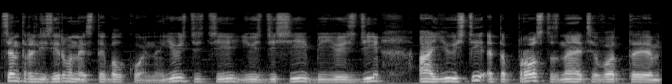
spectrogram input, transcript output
централизированные стейблкоины, USDT, USDC, BUSD, а UST это просто знаете, вот э,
